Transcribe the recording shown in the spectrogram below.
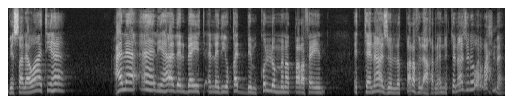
بصلواتها على أهل هذا البيت الذي يقدم كل من الطرفين التنازل للطرف الآخر لأن التنازل هو الرحمة.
